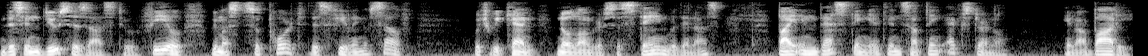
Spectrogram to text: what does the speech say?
This induces us to feel we must support this feeling of self, which we can no longer sustain within us, by investing it in something external, in our body,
